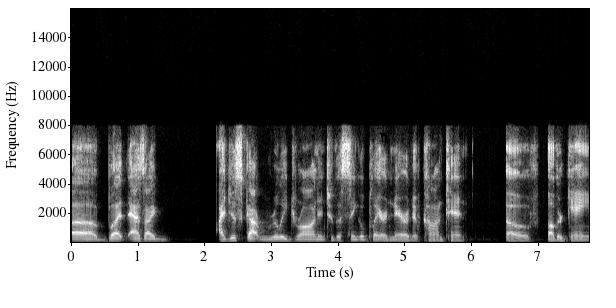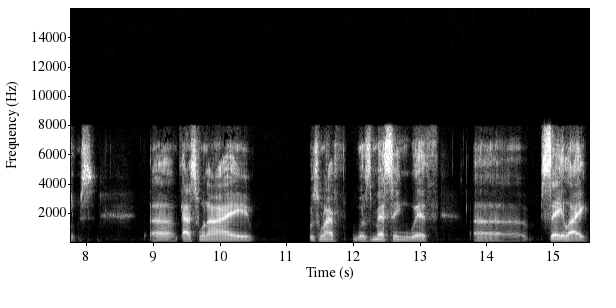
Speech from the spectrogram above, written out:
Uh, but as I, I just got really drawn into the single player narrative content of other games. Uh, that's when I was when I was messing with, uh, say like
